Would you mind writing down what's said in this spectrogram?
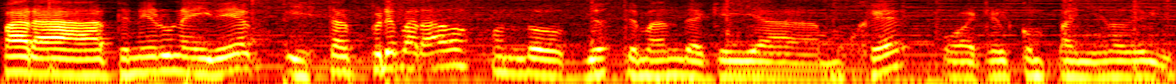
para tener una idea y estar preparados cuando Dios te mande a aquella mujer o aquel compañero de vida.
